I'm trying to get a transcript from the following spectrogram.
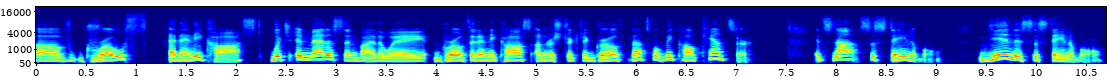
of growth at any cost, which in medicine, by the way, growth at any cost, unrestricted growth, that's what we call cancer. It's not sustainable. Yin is sustainable.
